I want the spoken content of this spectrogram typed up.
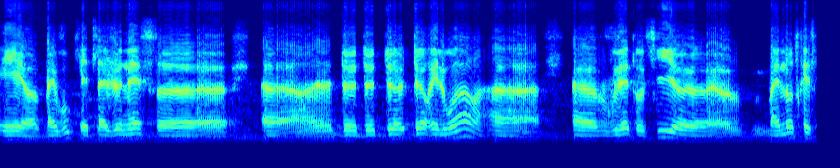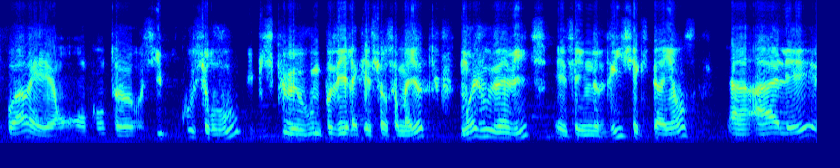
Et euh, bah, vous qui êtes la jeunesse euh, euh, de, de, de, d'Eure-et-Loire, vous êtes aussi bah, notre espoir et on, compte aussi beaucoup sur vous. Et puisque vous me posiez la question sur Mayotte, moi je vous invite, et c'est une riche expérience, à, à aller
